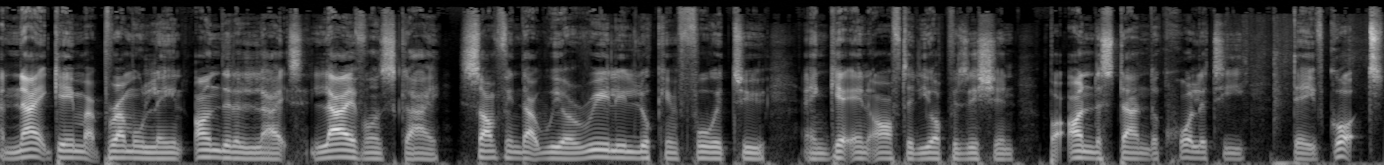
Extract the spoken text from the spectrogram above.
A night game at Bramall Lane under the lights, live on Sky, something that we are really looking forward to and getting after the opposition, but understand the quality they've got.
